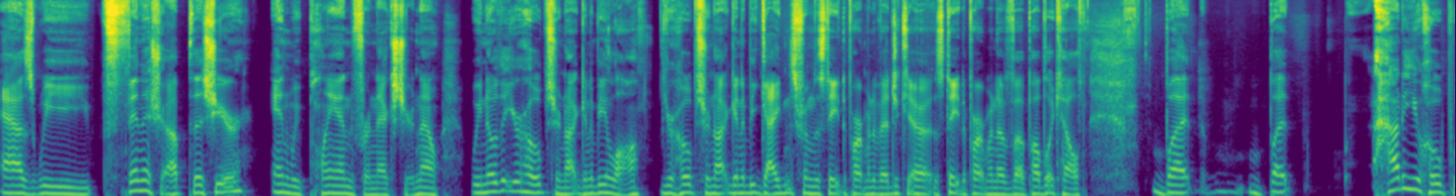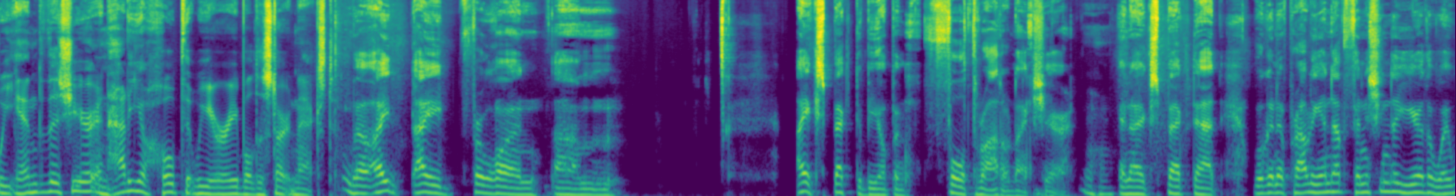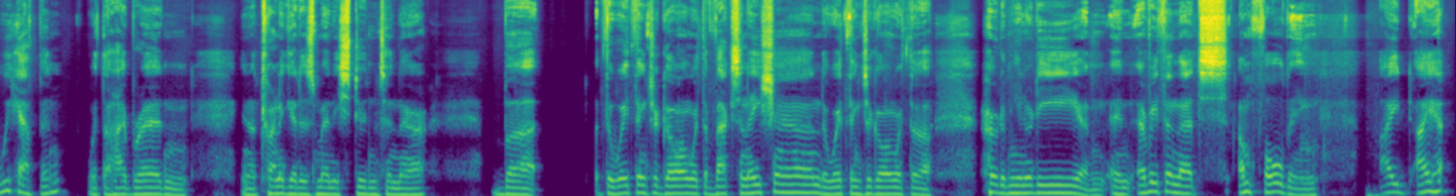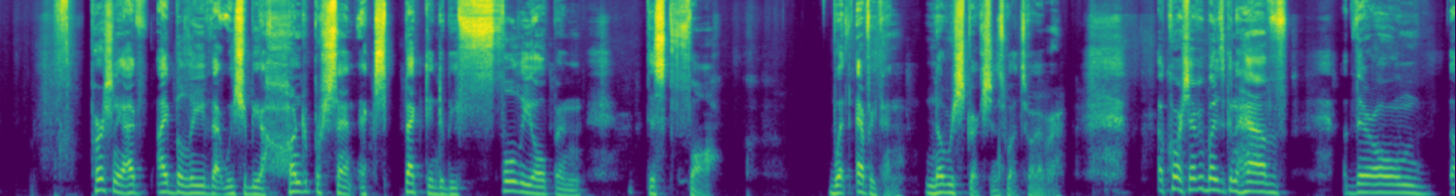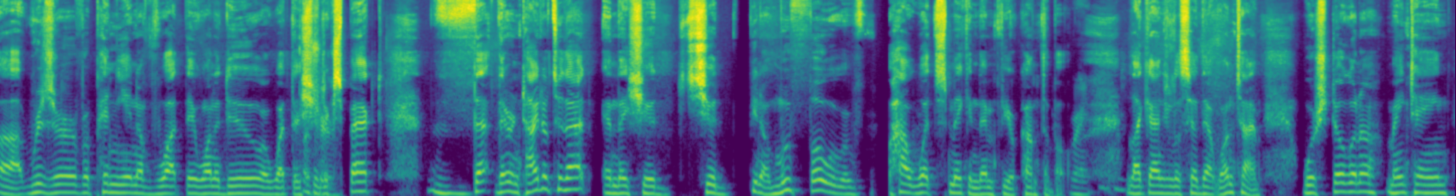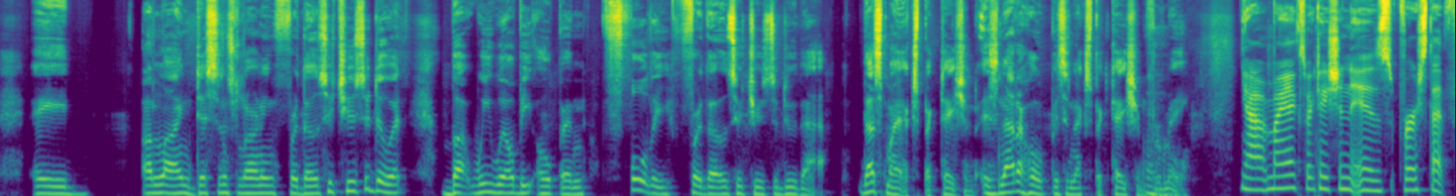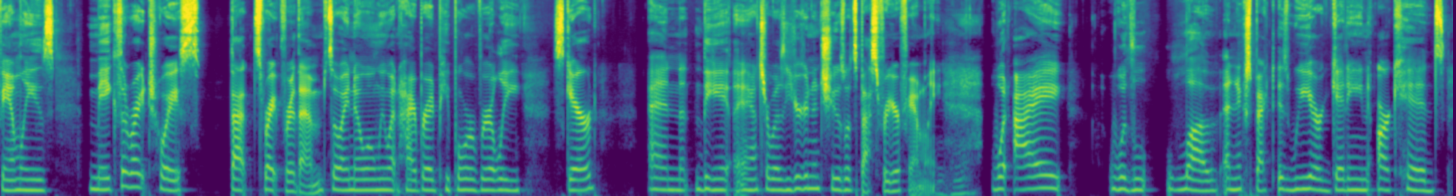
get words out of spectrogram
as we finish up this year and we plan for next year? Now, we know that your hopes are not going to be law. Your hopes are not going to be guidance from the State Department of Education, uh, State Department of uh, Public Health. But but how do you hope we end this year and how do you hope that we are able to start next? Well, I, I for one, um, I expect to be open full throttle next year, mm-hmm. and I expect that we're going to probably end up finishing the year the way we have been with the hybrid, and you know, trying to get as many students in there. But the way things are going with the vaccination, the way things are going with the herd immunity, and and everything that's unfolding, I I personally, I I believe that we should be hundred percent expecting to be fully open this fall with everything, no restrictions whatsoever. Of course, everybody's going to have their own uh, reserve opinion of what they want to do or what they should sure. expect. That they're entitled to that, and they should should you know move forward with how what's making them feel comfortable Right. like Angela said that one time, we're still going to maintain a online distance learning for those who choose to do it, but we will be open fully for those who choose to do that. That's my expectation. It's not a hope, it's an expectation for mm-hmm. me. Yeah, my expectation is first that families make the right choice that's right for them. So I know when we went hybrid, people were really scared. And the answer was, you're going to choose what's best for your family. Mm-hmm. What I would love and expect is we are getting our kids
